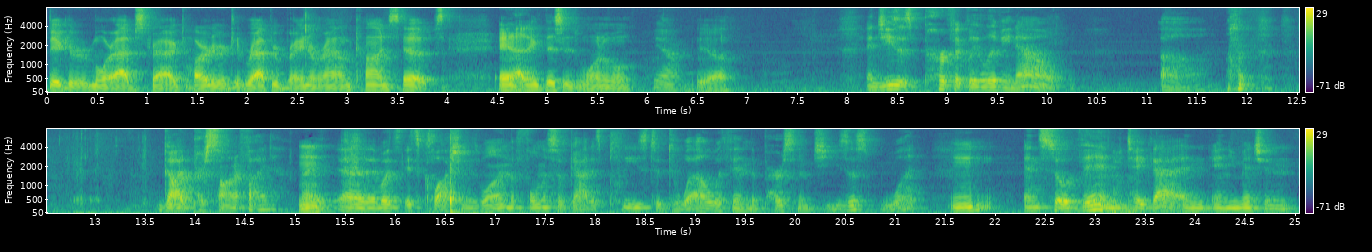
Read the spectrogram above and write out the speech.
bigger, more abstract, harder to wrap your brain around concepts and I think this is one of them. Yeah. Yeah. And Jesus perfectly living out uh, God personified. Right? Uh, what's, it's Colossians 1. The fullness of God is pleased to dwell within the person of Jesus. What? hmm And so then you take that and, and you mention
